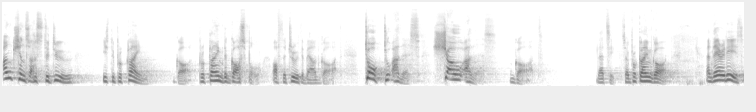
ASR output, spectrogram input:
unctions us to do is to proclaim God, proclaim the gospel of the truth about God, talk to others, show others. God. That's it. So proclaim God. And there it is,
